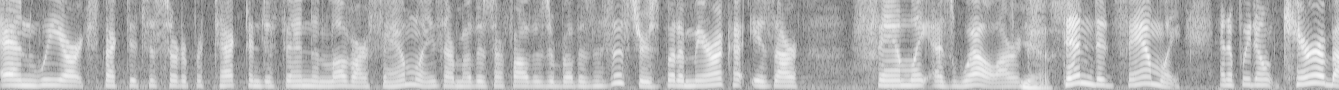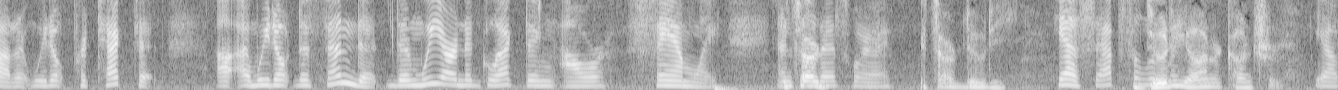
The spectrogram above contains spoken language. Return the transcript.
and we are expected to sort of protect and defend and love our families, our mothers, our fathers, our brothers and sisters. But America is our family as well, our Yes. extended family. And if we don't care about it, we don't protect it, uh, and we don't defend it, then we are neglecting our family. And It's so our- that's why I. It's our duty. Yes, absolutely. Duty on our country. Yeah.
